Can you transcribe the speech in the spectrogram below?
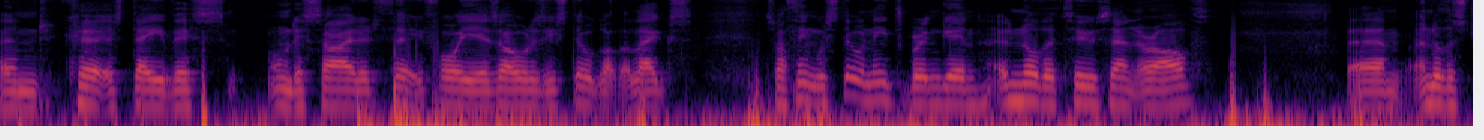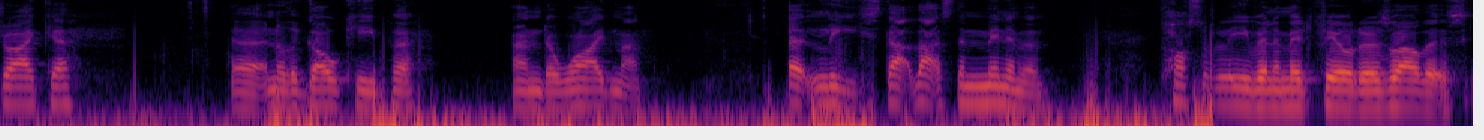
and Curtis Davies, undecided, 34 years old, has he still got the legs? So I think we still need to bring in another two centre halves, um, another striker, uh, another goalkeeper, and a wide man. At least that that's the minimum possibly even a midfielder as well that's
